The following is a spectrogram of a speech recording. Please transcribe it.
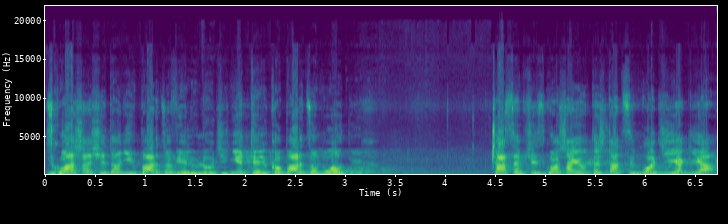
Zgłasza się do nich bardzo wielu ludzi, nie tylko bardzo młodych. Czasem się zgłaszają też tacy młodzi jak ja.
